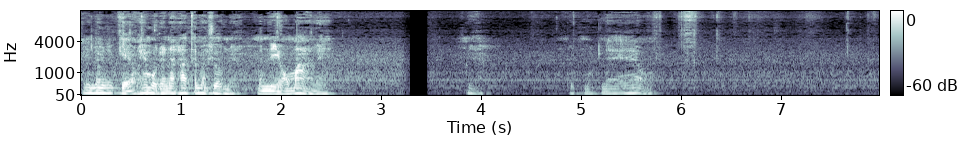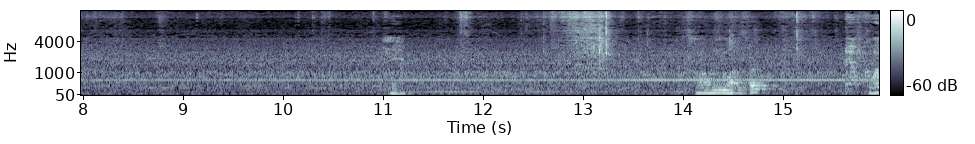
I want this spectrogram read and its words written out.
นี่เราจะแกะออกให้หมดแล้วนะครับท่านผู้ชมเนี่ยมันเหนียวมากเลยเนี่ยหลุดหมดแล้วเนี่ย พอมันหมดปุ๊บแล้วก็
